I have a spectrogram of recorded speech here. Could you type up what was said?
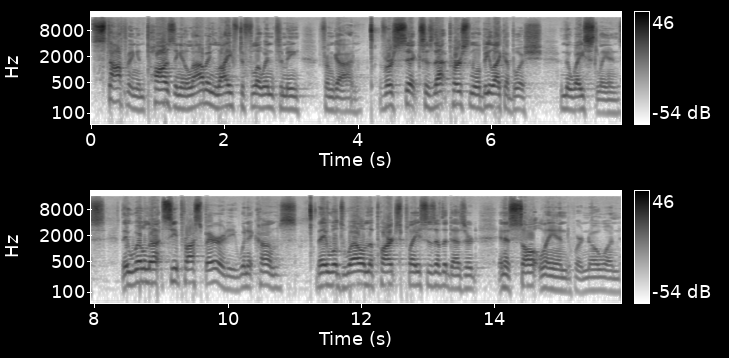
stopping and pausing and allowing life to flow into me from God. Verse 6 says, That person will be like a bush in the wastelands. They will not see prosperity when it comes. They will dwell in the parched places of the desert in a salt land where no one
